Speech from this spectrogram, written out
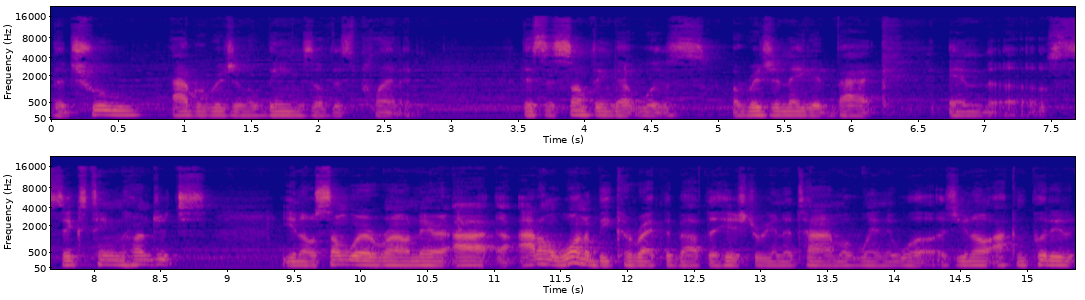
the true aboriginal beings of this planet. This is something that was originated back in the 1600s, you know, somewhere around there. I I don't want to be correct about the history and the time of when it was. You know, I can put it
